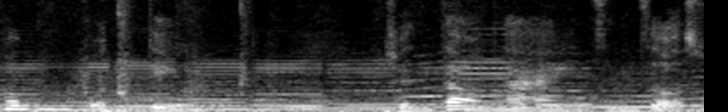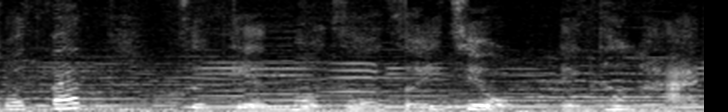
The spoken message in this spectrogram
hơn 4 tiếng. Chuyến tàu này 9 giờ xuất phát, dự kiến 1 giờ rưỡi chiều đến Thượng Hải.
